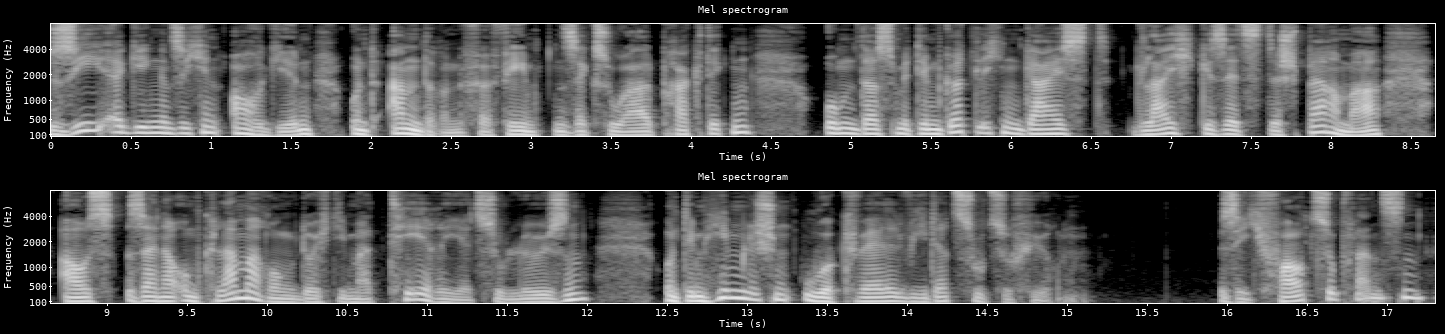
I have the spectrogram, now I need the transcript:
Sie ergingen sich in Orgien und anderen verfemten Sexualpraktiken, um das mit dem göttlichen Geist gleichgesetzte Sperma aus seiner Umklammerung durch die Materie zu lösen und dem himmlischen Urquell wieder zuzuführen. Sich fortzupflanzen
